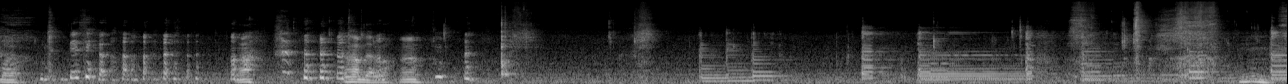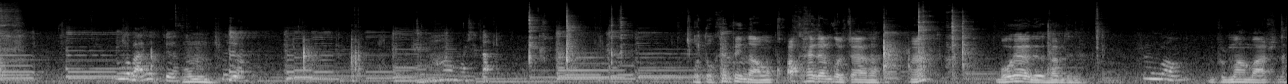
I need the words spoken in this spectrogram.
뭐요? 좀 떼세요. 아, 죄송합니다 여러분. 응. 이거 맛있지? 음. 그죠? 아 맛있다. 뭐또 캠핑 나오면 꼭 해야 되는 거 있잖아. 응? 뭐 해야 돼 사람들은? 불멍. 불멍 한번 합시다.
